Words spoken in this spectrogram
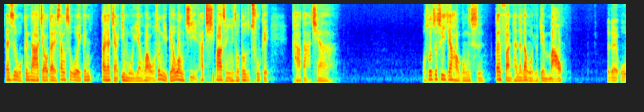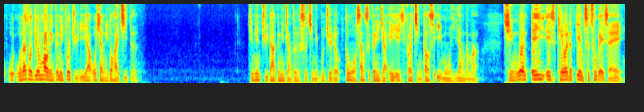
但是我跟大家交代，上次我也跟大家讲一模一样话，我说你不要忘记，它七八成营收都是出给卡达加。我说这是一家好公司，但反弹的让我有点毛，对不对？我我我那时候就用茂林跟你做举例啊，我想你都还记得。今天巨大跟你讲这个事情，你不觉得跟我上次跟你讲 A S K Y 警告是一模一样的吗？请问 A S K Y 的电池出给谁？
